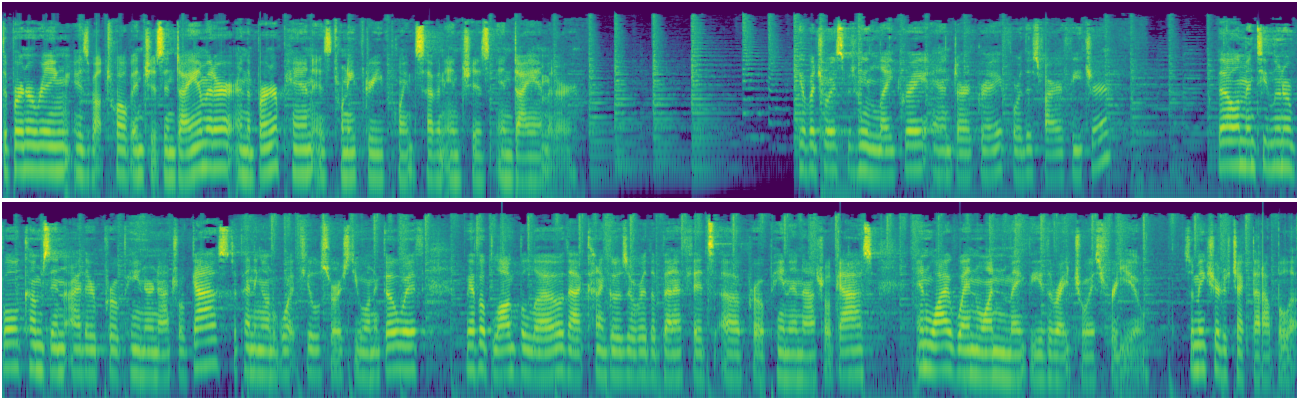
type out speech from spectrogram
The burner ring is about 12 inches in diameter, and the burner pan is 23.7 inches in diameter. You have a choice between light gray and dark gray for this fire feature. The Elementi Lunar Bowl comes in either propane or natural gas, depending on what fuel source you want to go with. We have a blog below that kind of goes over the benefits of propane and natural gas and why when one might be the right choice for you. So make sure to check that out below.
